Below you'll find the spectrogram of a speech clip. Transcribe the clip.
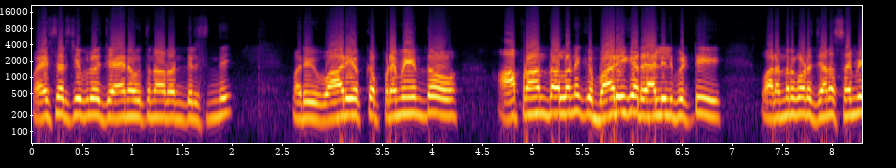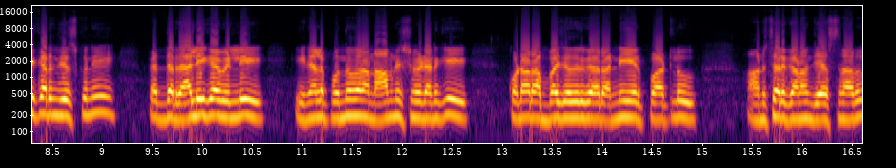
వైఎస్ఆర్సీపీలో జాయిన్ అవుతున్నారు అని తెలిసింది. మరి వారి యొక్క ప్రమేయంతో ఆ ప్రాంతాల్లోనే భారీగా ర్యాలీలు పెట్టి వారందరూ కూడా జన సమీకరణ చేసుకుని పెద్ద ర్యాలీగా వెళ్ళి ఈ నెల పంతొమ్మిదిన నామినేషన్ వేయడానికి కొడారు అబ్బాయి చౌదరి గారు అన్ని ఏర్పాట్లు అనుసరగణం చేస్తున్నారు.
